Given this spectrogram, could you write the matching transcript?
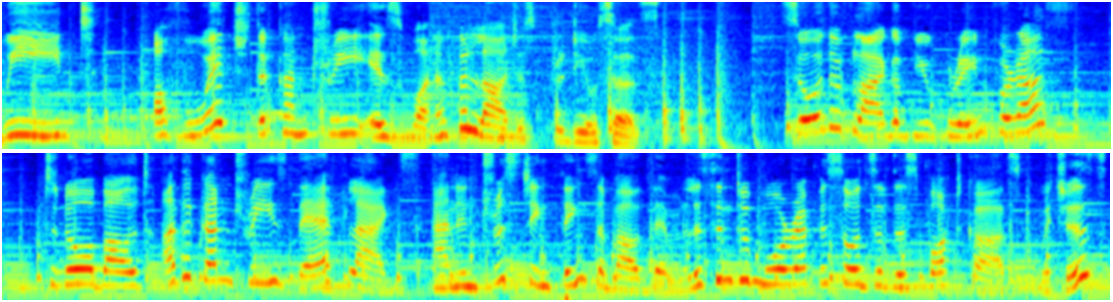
wheat, of which the country is one of the largest producers. So, the flag of Ukraine for us. To know about other countries, their flags, and interesting things about them, listen to more episodes of this podcast, which is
